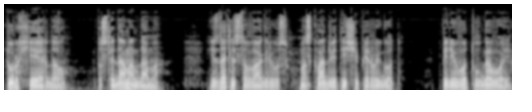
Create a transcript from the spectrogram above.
Тур Хейердал. По следам Адама. Издательство «Вагриус», Москва, 2001 год. Перевод Луговой.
